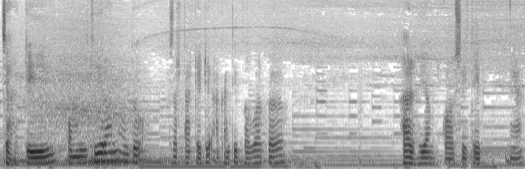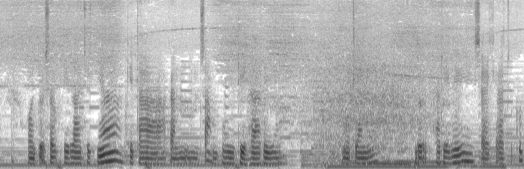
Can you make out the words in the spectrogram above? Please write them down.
Jadi, pemikiran untuk peserta didik akan dibawa ke hal yang positif ya untuk selanjutnya kita akan sambung di hari kemudian. Untuk hari ini saya kira cukup.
